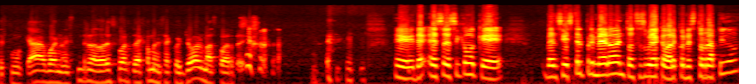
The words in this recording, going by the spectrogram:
Es como que, ah, bueno, este entrenador es fuerte, déjame le saco yo el más fuerte. Eh, de- es así como que venciste el primero, entonces voy a acabar con esto rápido.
